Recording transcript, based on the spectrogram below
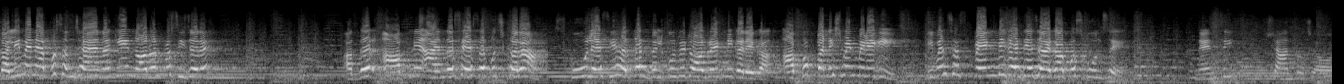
कल ही मैंने आपको समझाया ना कि ये नॉर्मल प्रोसीजर है। अगर आपने आइंदा से ऐसा कुछ करा स्कूल ऐसी हरकत बिल्कुल भी टॉलरेट नहीं करेगा। आपको पनिशमेंट मिलेगी। इवन सस्पेंड भी कर दिया जाएगा आपको स्कूल से। नैन्सी शांत हो जाओ।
